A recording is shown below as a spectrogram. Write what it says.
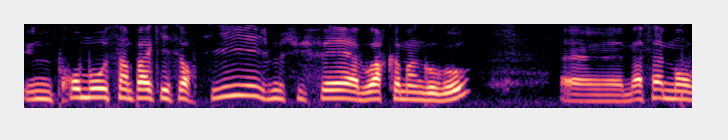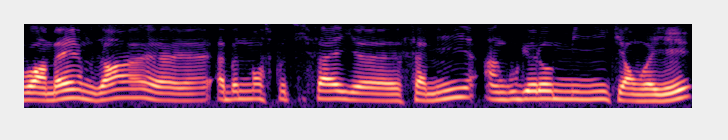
une promo sympa qui est sortie, je me suis fait avoir comme un gogo. ma femme m'envoie un mail en me disant abonnement Spotify famille, un Google Home Mini qui est envoyé.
